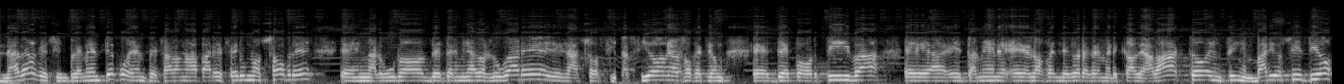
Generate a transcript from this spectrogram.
nada, que simplemente pues empezaban a aparecer unos sobres en algunos determinados lugares, en asociaciones, asociación eh, deportiva, eh, eh, también los vendedores del mercado de abasto, en fin, en varios sitios,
